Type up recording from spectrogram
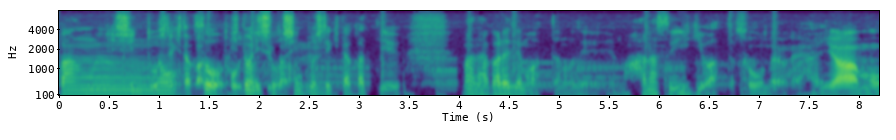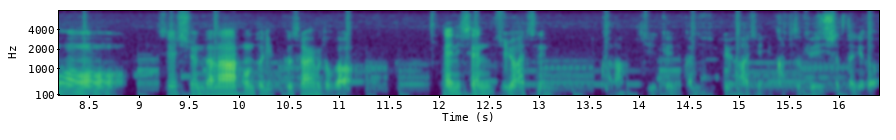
般のに浸透してきたかそう、人にそう浸透してきたかっていう、まあ、流れでもあったので、まあ、話す意義はあったそうだよね。はいい、やーもう、青春だな。ほんと、リップスライムとか、ね、2018年かな ?19 年か18年に活動休止しちゃったけど。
